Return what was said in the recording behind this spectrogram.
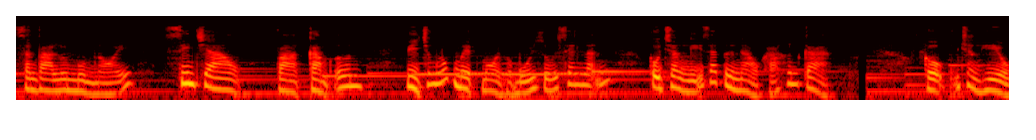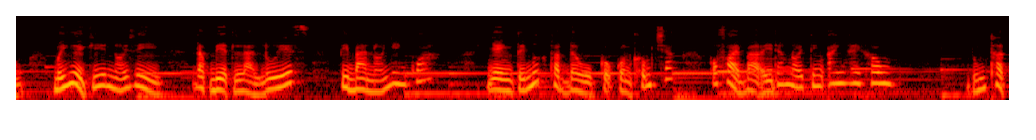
Sanva luôn mồm nói, Xin chào và cảm ơn, Vì trong lúc mệt mỏi và bối rối xen lẫn, Cậu chẳng nghĩ ra từ nào khá hơn cả. Cậu cũng chẳng hiểu Mấy người kia nói gì, Đặc biệt là Louis, Vì bà nói nhanh quá. Nhanh tới mức thoạt đầu cậu còn không chắc Có phải bà ấy đang nói tiếng Anh hay không. Đúng thật,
